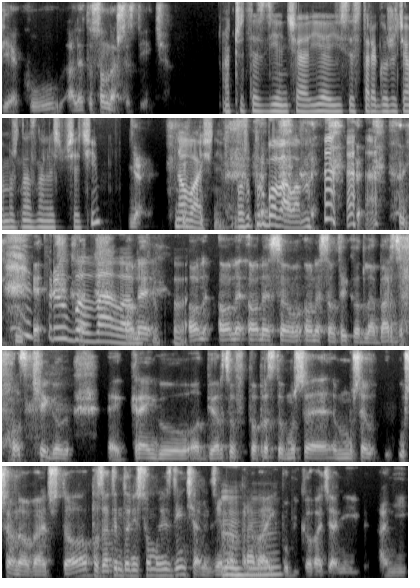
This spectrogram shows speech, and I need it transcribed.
wieku, ale to są nasze zdjęcia. A czy te zdjęcia jej ze starego życia można znaleźć w sieci? Nie. No właśnie, bo próbowałam. próbowałam. One, one, one, one, są, one są tylko dla bardzo wąskiego e, kręgu odbiorców. Po prostu muszę, muszę uszanować to. Poza tym to nie są moje zdjęcia, więc nie mam mm -hmm. prawa ich publikować ani, ani,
